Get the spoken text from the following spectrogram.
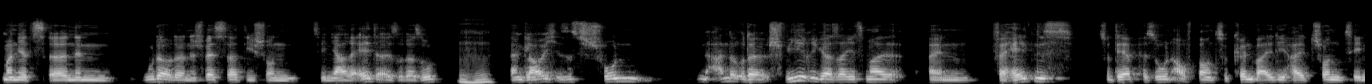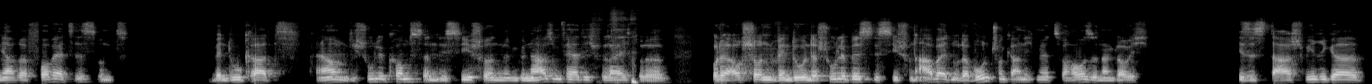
man jetzt äh, einen Bruder oder eine Schwester hat, die schon zehn Jahre älter ist oder so. Mhm. Dann glaube ich, ist es schon ein anderer oder schwieriger, sage ich jetzt mal, ein Verhältnis zu der Person aufbauen zu können, weil die halt schon zehn Jahre vorwärts ist und wenn du gerade, keine Ahnung, in die Schule kommst, dann ist sie schon im Gymnasium fertig vielleicht oder, oder auch schon, wenn du in der Schule bist, ist sie schon arbeiten oder wohnt schon gar nicht mehr zu Hause. Und dann glaube ich, ist es da schwieriger,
